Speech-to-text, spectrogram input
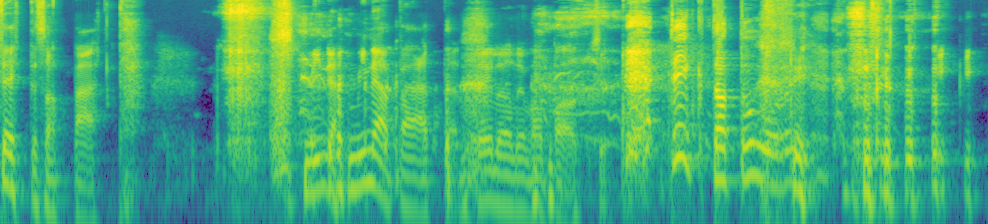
te ette saa päättää. Minä, minä päätän, teillä on ne vapauksia. Diktatuuri!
